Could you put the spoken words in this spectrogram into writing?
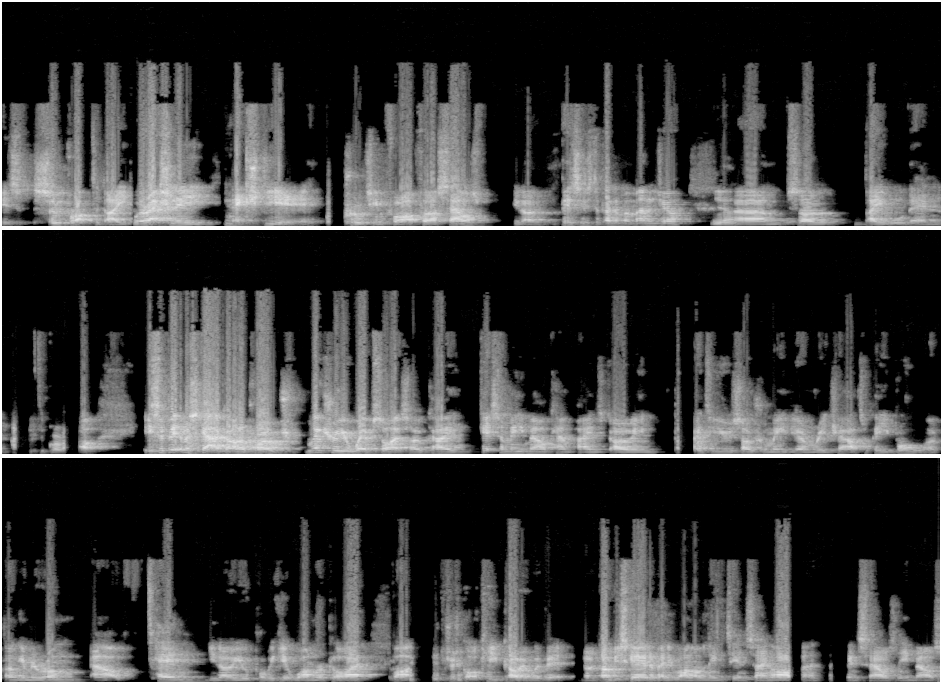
is super up to date. We're actually next year recruiting for our first sales, you know, business development manager. Yeah. Um, so they will then grow up. It's a bit of a scattergun approach. Make sure your website's okay. Get some email campaigns going. Try to use social media and reach out to people. Don't get me wrong. Out of 10, you know, you'll probably get one reply, but you've just got to keep going with it. You know, don't be scared of anyone on LinkedIn saying, oh, in sales emails.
